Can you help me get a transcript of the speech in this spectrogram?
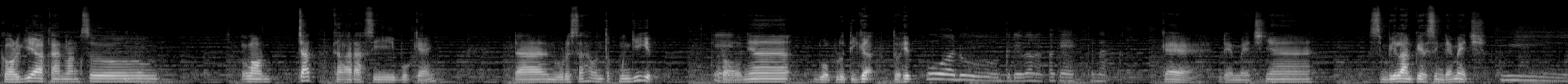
Corgi akan langsung loncat ke arah si Bukeng dan berusaha untuk menggigit. oke. Rollnya 23 to hit. Waduh, gede banget. Oke, kena. Oke, damage-nya 9 piercing damage. Wih,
